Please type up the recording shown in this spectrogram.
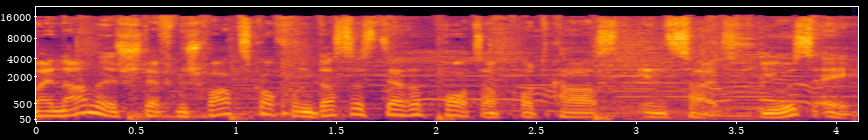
Mein Name ist Steffen Schwarzkopf und das ist der Reporter Podcast Inside USA.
